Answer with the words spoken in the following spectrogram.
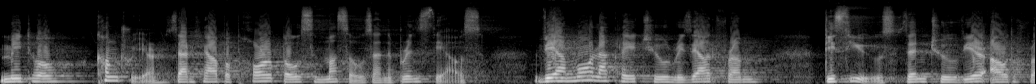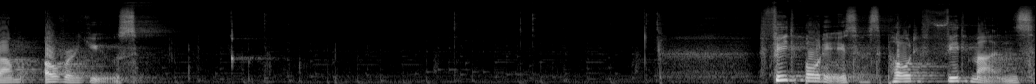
mitochondria that help power both muscles and brain cells. They are more likely to result from disuse than to wear out from overuse. Fit bodies support fit minds.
